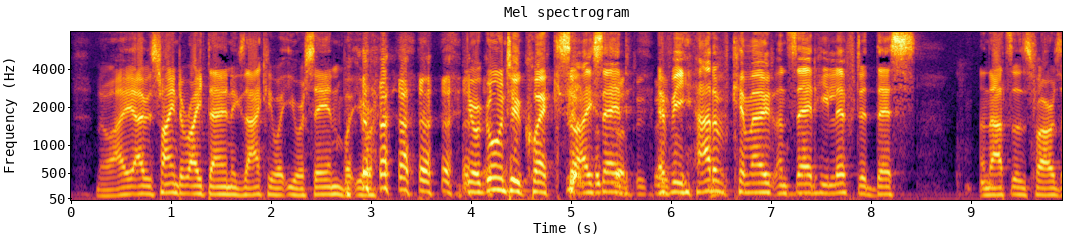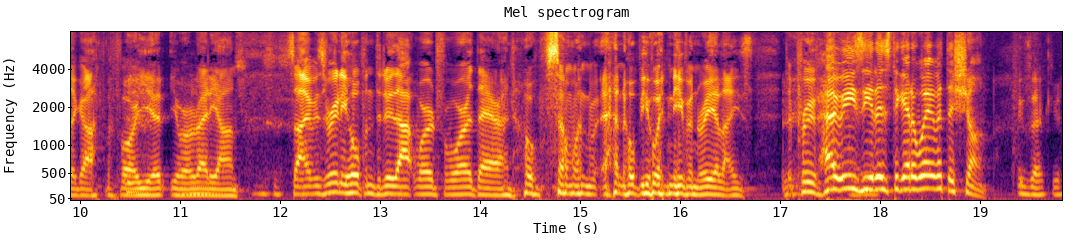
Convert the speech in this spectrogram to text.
no, I, I was trying to write down exactly what you were saying, but you were you were going too quick. So I said, gone too quick. if he had have come out and said he lifted this, and that's as far as I got before you you were already on. So I was really hoping to do that word for word there, and hope someone and hope you wouldn't even realise to prove how easy it is to get away with this, Sean. Exactly.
